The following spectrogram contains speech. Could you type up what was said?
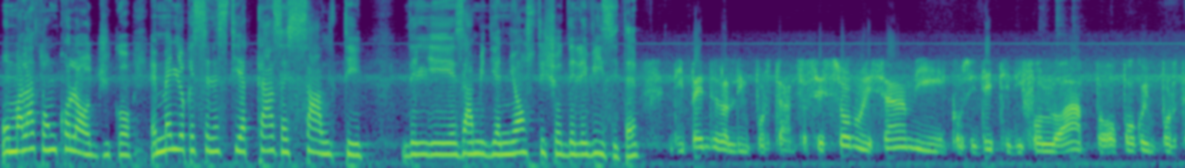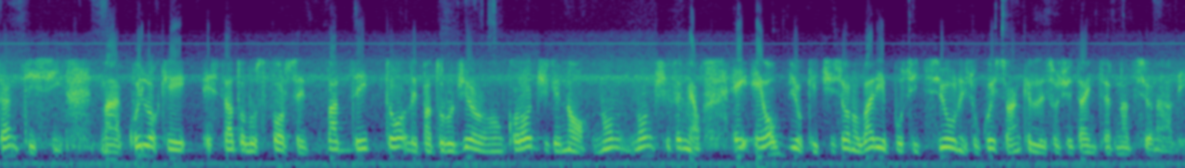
un malato oncologico è meglio che se ne stia a casa e salti degli esami diagnostici o delle visite? Dipende dall'importanza, se sono esami cosiddetti di follow up o poco importanti sì, ma quello che è stato lo sforzo va detto, le patologie oncologiche no, non, non ci fermiamo. È, è ovvio che ci sono varie posizioni su questo anche nelle società internazionali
